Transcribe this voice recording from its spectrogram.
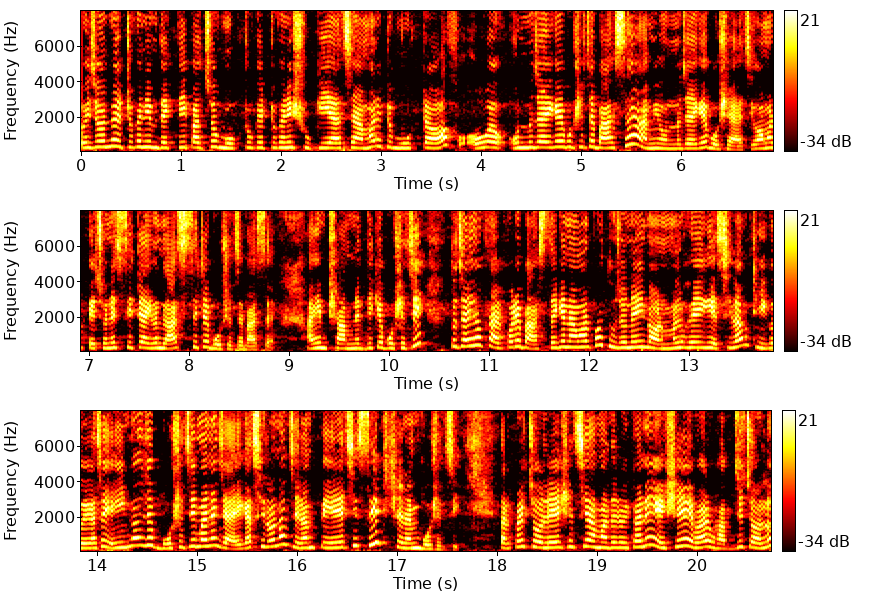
ওই জন্য একটুখানি দেখতেই পাচ্ছ মুখ টুক একটুখানি শুকিয়ে আছে আমার, একটু মুডটা অফ ও অন্য জায়গায় বসেছে বাসে, আমি অন্য জায়গায় বসে আছি। ও আমার পেছনের সিটে একদম লাস্ট সিটে বসেছে বাসে। আমি সামনের দিকে বসেছি। তো যাই হোক, তারপরে বাস থেকে নামার পর দুজনেই নর্মাল হয়ে গেছিলাম, ঠিক হয়ে গেছে। এই নয় যে বসেছি মানে জায়গা ছিল না যেরকম পেয়েছি সিট সেরকম বসেছি। তারপরে চলে এসেছি আমাদের ওইখানে, এসে এবার ভাবছি চলো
